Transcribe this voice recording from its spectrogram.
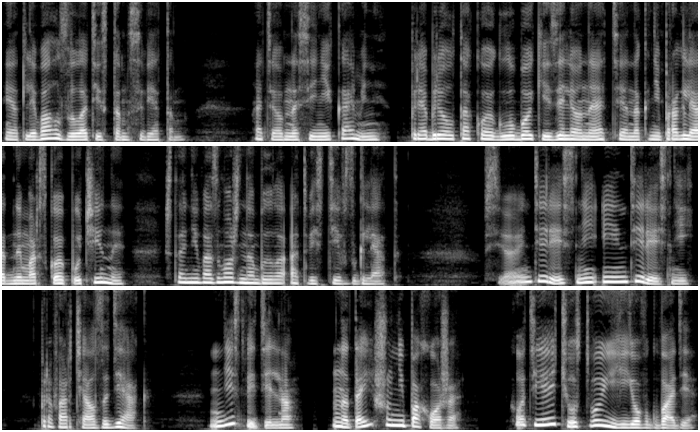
и отливал золотистым светом. А темно-синий камень приобрел такой глубокий зеленый оттенок непроглядной морской пучины, что невозможно было отвести взгляд. Все интересней и интересней», — проворчал Зодиак. «Действительно, на Таишу не похоже, хоть я и чувствую ее в гваде.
